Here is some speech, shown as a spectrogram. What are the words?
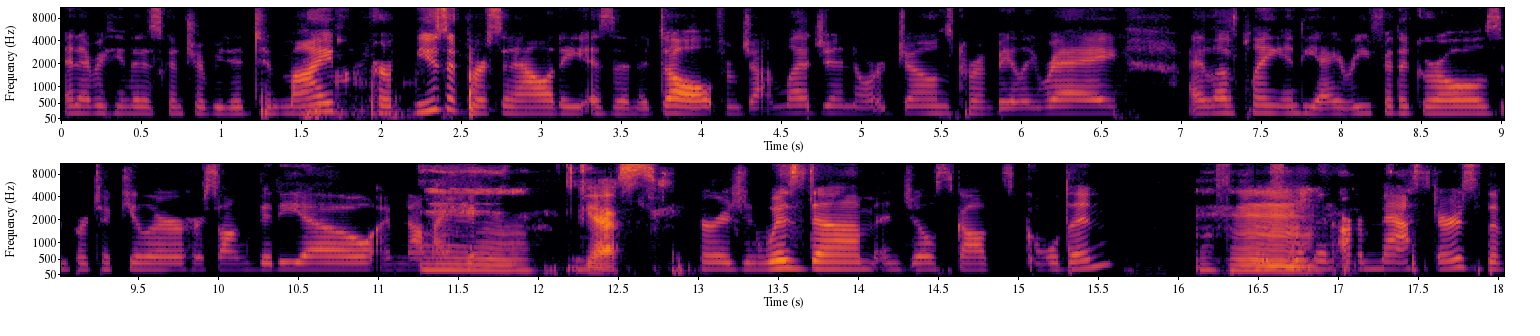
and everything that has contributed to my per- music personality as an adult from John Legend, Norah Jones, Corinne Bailey Rae. I love playing India.Arie for the girls, in particular, her song Video, I'm Not My mm, Hair. Yes. Courage and Wisdom, and Jill Scott's Golden. Mm-hmm. Those women are masters of the,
